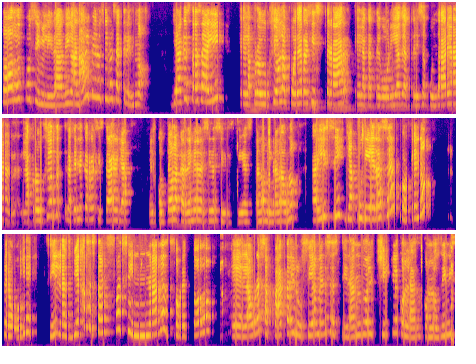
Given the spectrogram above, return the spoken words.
todo es posibilidad. Digan, ay, pero si no es actriz. No, ya que estás ahí, eh, la producción la puede registrar en la categoría de actriz secundaria. La producción la tiene que registrar ya el conteo, la academia decide si, si está nominada o no. Ahí sí, ya pudiera ser, ¿por qué no? Pero oye, sí, las viejas están fascinadas, sobre todo eh, Laura Zapata y Lucía Méndez estirando el chicle con, las, con los dimes,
